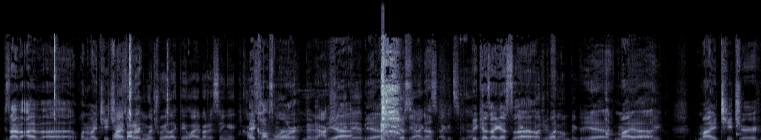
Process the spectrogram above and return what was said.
Because I've I've uh one of my teachers lie about it in which way? Like they lie about it saying it cost, it cost more, more than it actually yeah, did. Yeah, just yeah, you I, know could, I could see that. because I guess bigger uh, budget what- film, bigger. yeah bigger my uh my teacher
